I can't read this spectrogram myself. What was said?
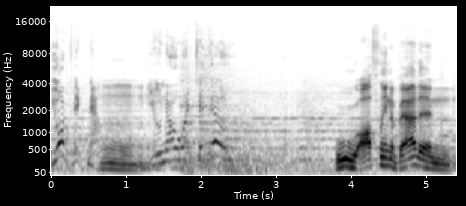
your pick now. Hmm. You know what to do. Ooh, offlane Abaddon.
